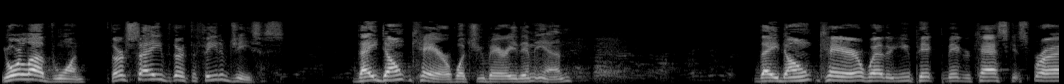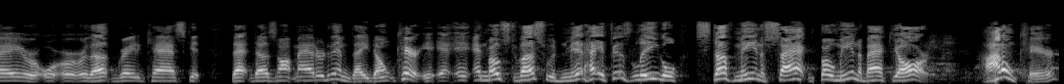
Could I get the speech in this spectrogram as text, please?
your loved one, if they're saved, they're at the feet of Jesus. They don't care what you bury them in. They don't care whether you pick the bigger casket spray or, or, or, the upgraded casket. That does not matter to them. They don't care. And most of us would admit, hey, if it's legal, stuff me in a sack and throw me in the backyard. I don't care.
